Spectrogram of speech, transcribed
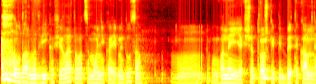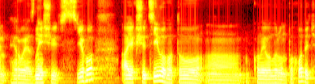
ударна двійка фіолетова, це Моніка і Медуза. Вони, якщо трошки підбити камнем героя, знищують його. А якщо цілого, то коли Олорун походить,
